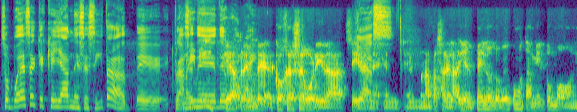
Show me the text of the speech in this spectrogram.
So, puede ser que es que ella necesita eh, clases Maybe. de, de Sí, aprender, coger seguridad, sí, en, en una pasarela. Y el pelo lo veo como también como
